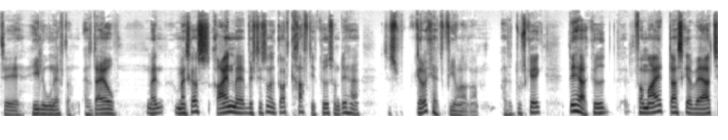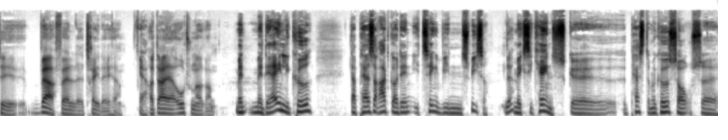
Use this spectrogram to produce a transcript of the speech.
til hele ugen efter. Altså der er jo, man, man skal også regne med, hvis det er sådan noget godt kraftigt kød som det her, så skal du ikke have 400 gram. Altså du skal ikke, det her kød, for mig, der skal være til i hvert fald øh, tre dage her. Ja. Og der er 800 gram. Men, men det er egentlig kød, der passer ret godt ind i ting, vi spiser. Ja. Meksikansk øh, pasta med kødsovs, øh,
